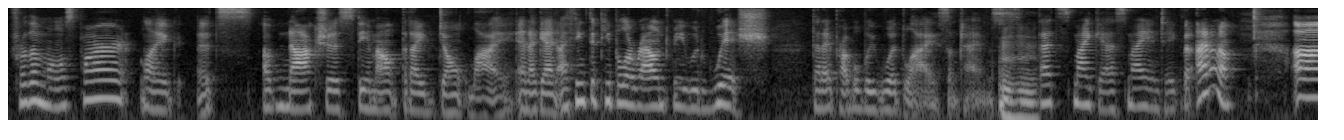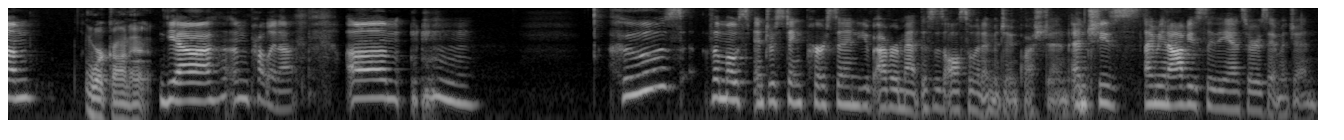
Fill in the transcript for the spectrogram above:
for the most part, like it's obnoxious the amount that I don't lie. And again, I think the people around me would wish that I probably would lie sometimes. That's my guess, my intake, but I don't know. Um, Work on it. yeah, I'm probably not. Um, who's the most interesting person you've ever met? This is also an Imogen question, and she's. I mean, obviously the answer is Imogen.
